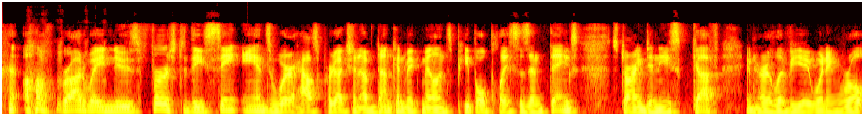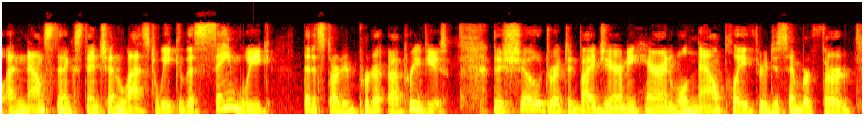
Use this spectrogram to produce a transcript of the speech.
off Broadway news, first, the St. Ann's Warehouse production of Duncan Macmillan's People, Places, and Things, starring Denise Gough in her Olivier winning role, announced an extension last week, the same week that it started pre- uh, previews. The show, directed by Jeremy Herrin, will now play through December 3rd.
